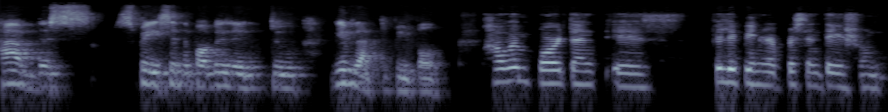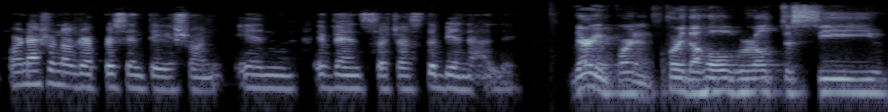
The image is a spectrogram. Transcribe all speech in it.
have this space in the pavilion to give that to people. How important is Philippine representation or national representation in events such as the Biennale? Very important for the whole world to see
